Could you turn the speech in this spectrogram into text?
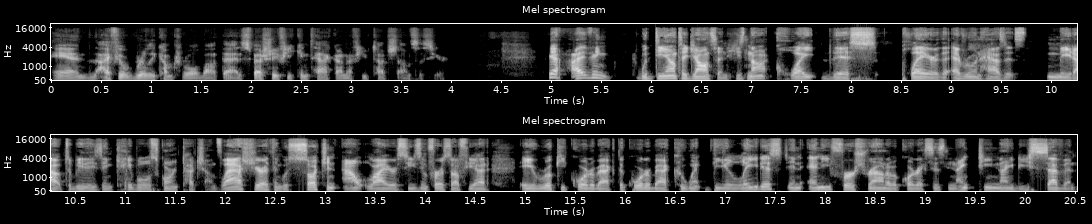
And I feel really comfortable about that, especially if he can tack on a few touchdowns this year. Yeah, I think with Diontae Johnson, he's not quite this player that everyone has it made out to be he's incapable of scoring touchdowns. Last year, I think was such an outlier season. First off, you had a rookie quarterback, the quarterback who went the latest in any first round of a quarterback since 1997.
